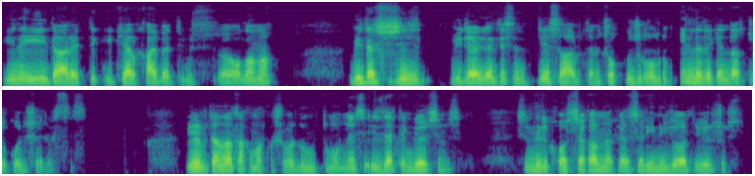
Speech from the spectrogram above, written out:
Yine iyi idare ettik. İki el kaybettik. Üstüne olan o. Bir de şey, videoya geleceksiniz. Jesse var bir tane. Çok gıcık oldum. İlle de kendi atacak golü şerefsiz. Bir de bir tane daha takım arkadaşı vardı. Unuttum onu. Neyse izlerken görürsünüz. Şimdilik hoşçakalın arkadaşlar. Yeni videolarda görüşürüz.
